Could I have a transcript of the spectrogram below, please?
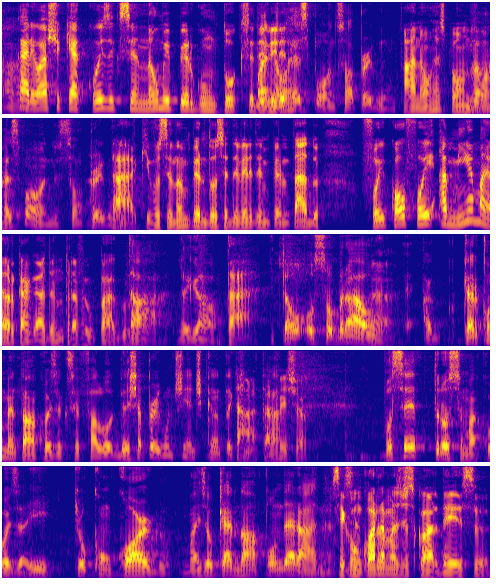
aham. Cara, eu acho que a coisa que você não me perguntou que você Mas deveria. não responde, só pergunta. Ah, não respondo. Não responde, só pergunta. Tá, que você não me perguntou, você deveria ter me perguntado. Foi qual foi a minha maior cagada no tráfego pago? Tá, legal. Tá. Então, ô Sobral, Ah. quero comentar uma coisa que você falou. Deixa a perguntinha de canto aqui, Tá, tá? tá, fechou. Você trouxe uma coisa aí que eu concordo, mas eu quero dar uma ponderada. Você concorda, mas discorda, é isso?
